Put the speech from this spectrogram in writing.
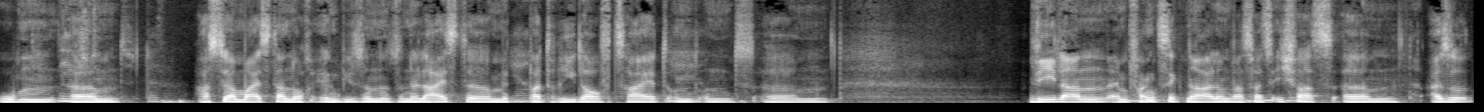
oben nee, ähm, hast du ja meist dann noch irgendwie so eine, so eine Leiste mit ja. Batterielaufzeit und, ja. und ähm, WLAN, Empfangssignal und was weiß ich mhm. was. Ähm, also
